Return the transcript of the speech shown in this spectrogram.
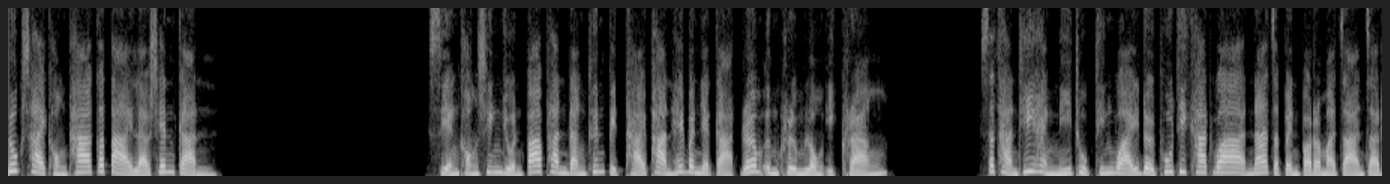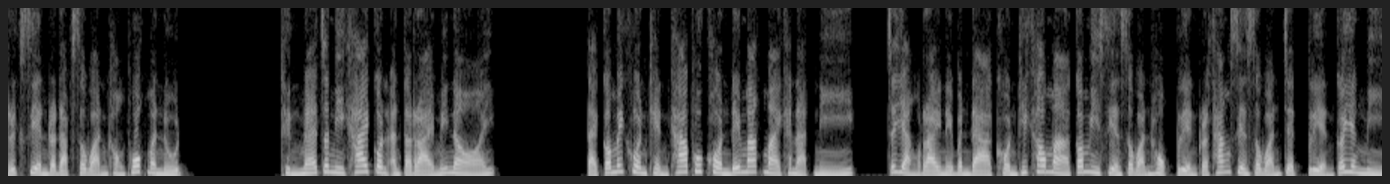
ลูกชายของข้าก็ตายแล้วเช่นกันเสียงของชิงหยวนป้าพลันดังขึ้นปิดท้ายผ่านให้บรรยากาศเริ่มอึมครึมลงอีกครั้ง สถานที่แห่งนี้ถูกทิ้งไว้โดยผู้ที่คาดว่าน่าจะเป็นปรมาจารย์จารึกเซียนระดับสวรรค์ของพวกมนุษย์ ถึงแม้จะมีค่ายกลอันตรายไม่น้อย แต่ก็ไม่ควรเข็นฆ่าผู้คนได้มากมายขนาดนี้ จะอย่างไรในบรรดาคนที่เข้ามาก็มีเซียนสวรรค์หกเปลี่ยนกระทั่งเซียนสวรรค์เจ็ดเปลี่ยนก็ยังมี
